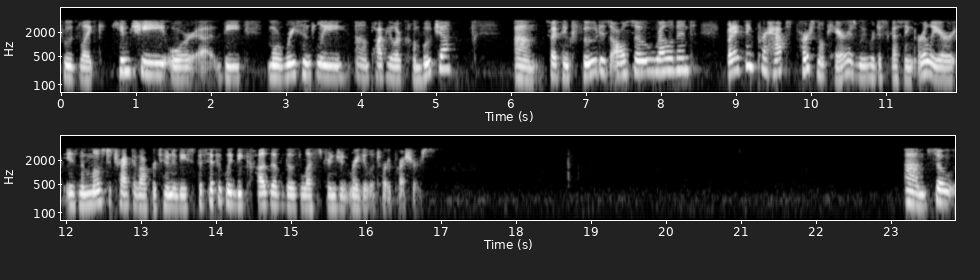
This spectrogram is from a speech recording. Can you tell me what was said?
foods like kimchi or uh, the more recently um, popular kombucha. Um, so I think food is also relevant. But I think perhaps personal care, as we were discussing earlier, is the most attractive opportunity specifically because of those less stringent regulatory pressures. Um, so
